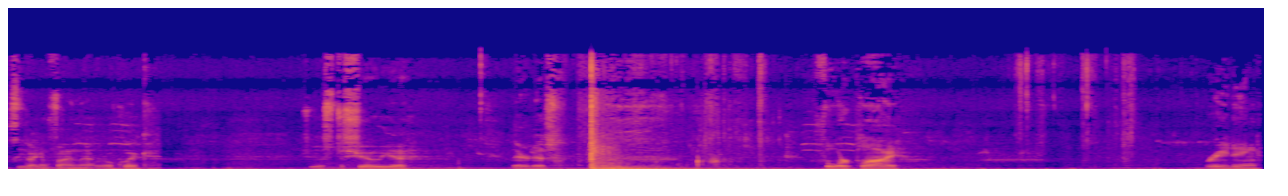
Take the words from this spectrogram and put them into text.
Let's see if I can find that real quick. Just to show you. There it is. Four ply rating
